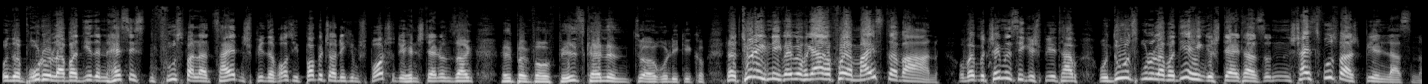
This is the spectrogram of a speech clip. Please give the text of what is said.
unter Bruno Labbadia den hässlichsten Fußballer Zeiten spielt, da braucht sich Bobic auch nicht im Sportstudio hinstellen und sagen, hey, beim VfB ist keiner zur Euroleague gekommen. Natürlich nicht, weil wir Jahre vorher Meister waren und weil wir Champions League gespielt haben und du uns Bruno Labbadia hingestellt hast und einen scheiß Fußball spielen lassen.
